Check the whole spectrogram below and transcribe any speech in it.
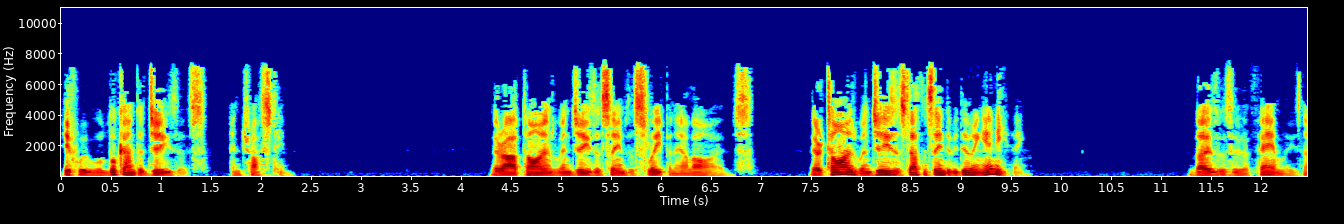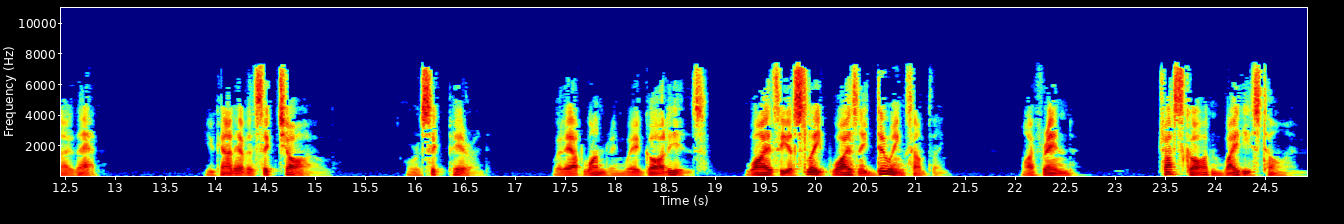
if we will look unto Jesus and trust him. There are times when Jesus seems asleep in our lives. There are times when Jesus doesn't seem to be doing anything. Those of us who have families know that. You can't have a sick child or a sick parent without wondering where God is. Why is he asleep? Why isn't he doing something? My friend, trust God and wait his time.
